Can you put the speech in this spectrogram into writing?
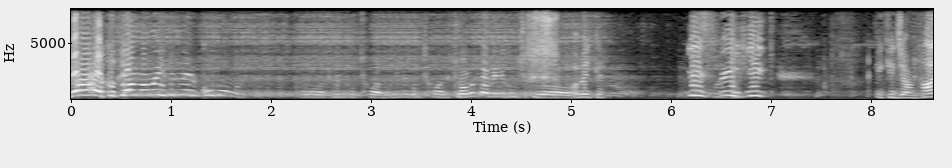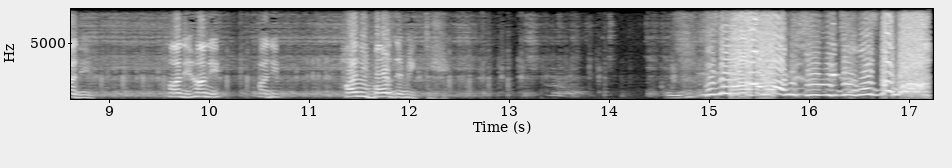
Ya kutuyu almama izin ver kod olur. Olamaz minigum çıkmadı. Minigum çıkmadı. Çoğunlukla minigum çıkıyor. Abi bekle. Yes be. İki can. Hadi. Hadi hani. Hadi. Hani bal demektir. Mustafa! Geçemeyeceğim Mustafa!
